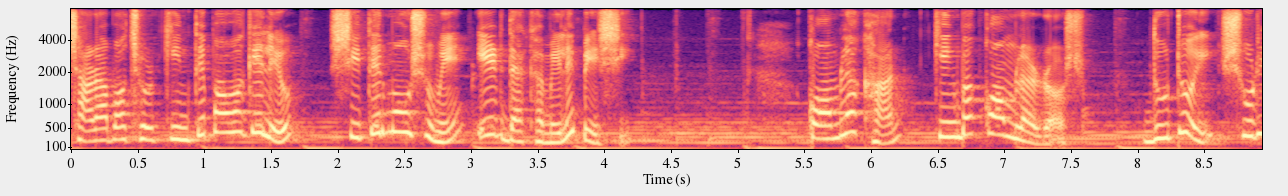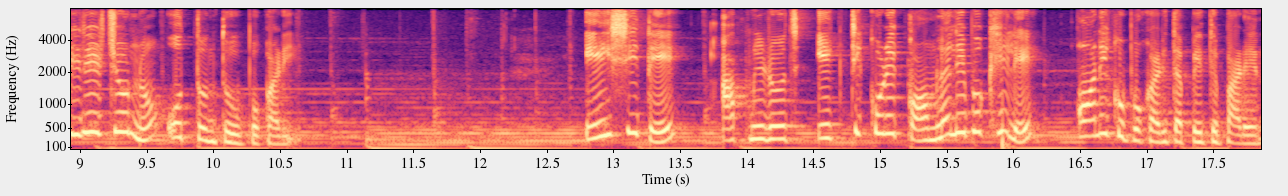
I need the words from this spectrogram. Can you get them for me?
সারা বছর কিনতে পাওয়া গেলেও শীতের মৌসুমে এর দেখা মেলে বেশি। কমলা খান কিংবা কমলার রস, দুটোই শরীরের জন্য অত্যন্ত উপকারী। এই শীতে আপনি রোজ একটি করে কমলা লেবু খেলে অনেক উপকারিতা পেতে পারেন।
